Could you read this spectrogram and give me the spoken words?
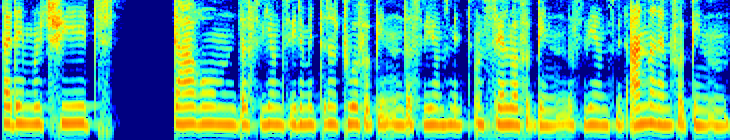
bei dem Retreat darum, dass wir uns wieder mit der Natur verbinden, dass wir uns mit uns selber verbinden, dass wir uns mit anderen verbinden.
